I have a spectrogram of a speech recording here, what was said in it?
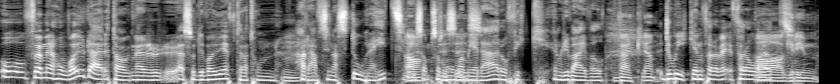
och för jag menar hon var ju där ett tag när, alltså det var ju efter att hon Mm. hade haft sina stora hits Ja, liksom, som hon var precis. med där och fick en revival. Verkligen. The Weeknd förra, förra Ja, året. grym.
